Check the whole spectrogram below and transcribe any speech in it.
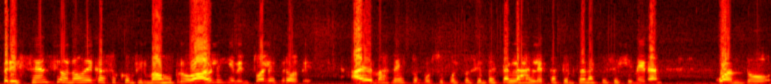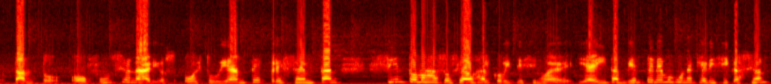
presencia o no de casos confirmados o probables y eventuales brotes. Además de esto, por supuesto, siempre están las alertas tempranas que se generan cuando tanto o funcionarios o estudiantes presentan síntomas asociados al COVID-19. Y ahí también tenemos una clarificación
